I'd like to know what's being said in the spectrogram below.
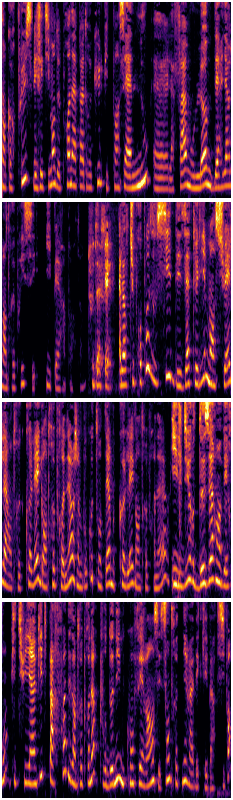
encore plus. Mais effectivement, de prendre un pas de recul puis de penser à nous, euh, la femme ou l'homme derrière l'entreprise, c'est hyper important. Tout à fait. Alors, tu proposes aussi des ateliers mensuels entre collègues entrepreneurs. J'aime beaucoup ton terme collègue entrepreneur. Ils durent deux heures environ, puis tu y invites parfois des entrepreneurs pour donner une conférence et s'entretenir avec les participants.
